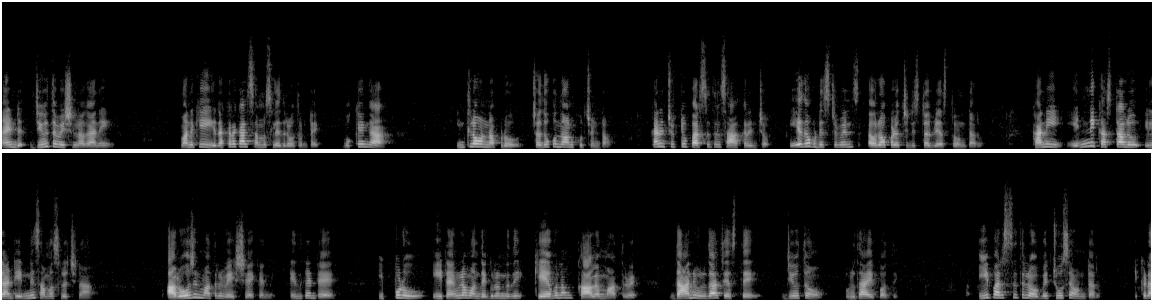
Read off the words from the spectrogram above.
అండ్ జీవితం విషయంలో కానీ మనకి రకరకాల సమస్యలు ఎదురవుతుంటాయి. ముఖ్యంగా ఇంట్లో ఉన్నప్పుడు చదువుకుందామని కూర్చుంటాం. కానీ చుట్టూ పరిస్థితులు సహకరించవు. ఏదో ఒక డిస్టర్బెన్స్ ఎవరో ఒకరు వచ్చి డిస్టర్బ్ చేస్తూ ఉంటారు. కానీ ఎన్ని కష్టాలు ఇలాంటి ఎన్ని సమస్యలు వచ్చినా ఆ రోజును మాత్రం వేస్ట్ చేయకండి. ఎందుకంటే ఇప్పుడు ఈ టైంలో మన దగ్గర ఉన్నది కేవలం కాలం మాత్రమే. దాన్ని వృధా చేస్తే జీవితం వృధా అయిపోద్ది. ఈ పరిస్థితిలో మీరు చూసే ఉంటారు. ఇక్కడ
